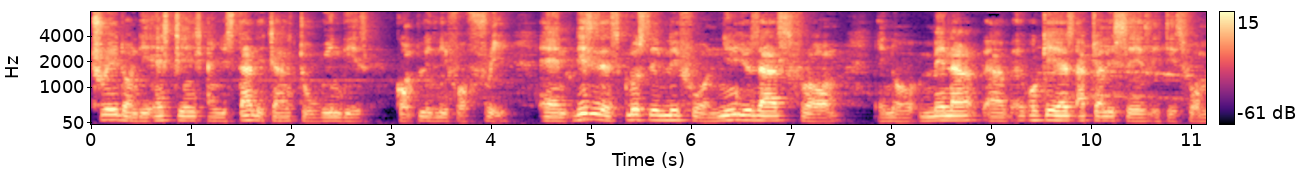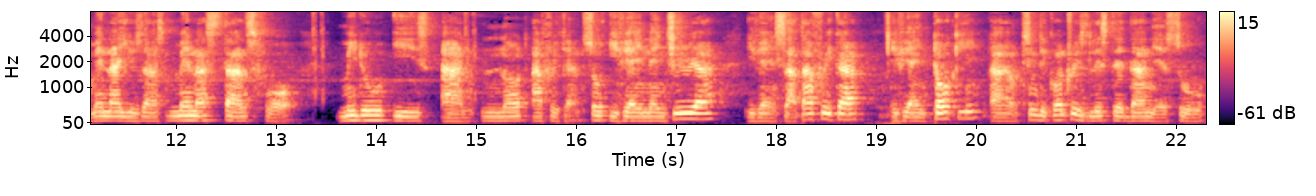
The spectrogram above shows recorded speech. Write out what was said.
trade on the exchange, and you stand a chance to win this completely for free. And this is exclusively for new users from you know MENA. Uh, OKEx actually says it is for MENA users. MENA stands for Middle East, and North African. So if you're in Nigeria, if you're in South Africa, if you're in Turkey, I think the country is listed down here. So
